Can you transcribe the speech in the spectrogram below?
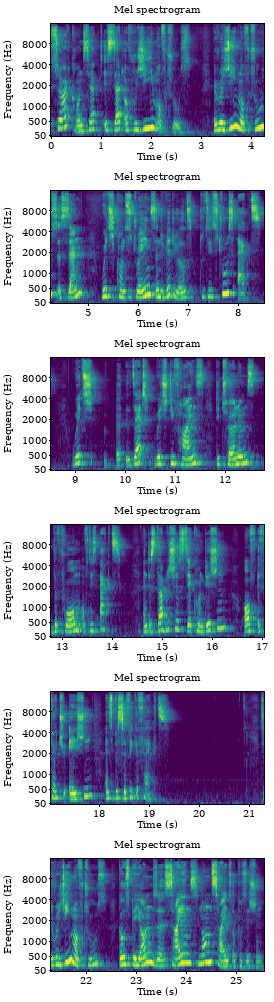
third concept is that of regime of truth. A regime of truth is then which constrains individuals to these truth acts, which, uh, that which defines, determines the form of these acts, and establishes their condition of effectuation and specific effects. The regime of truth goes beyond the science non science opposition,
